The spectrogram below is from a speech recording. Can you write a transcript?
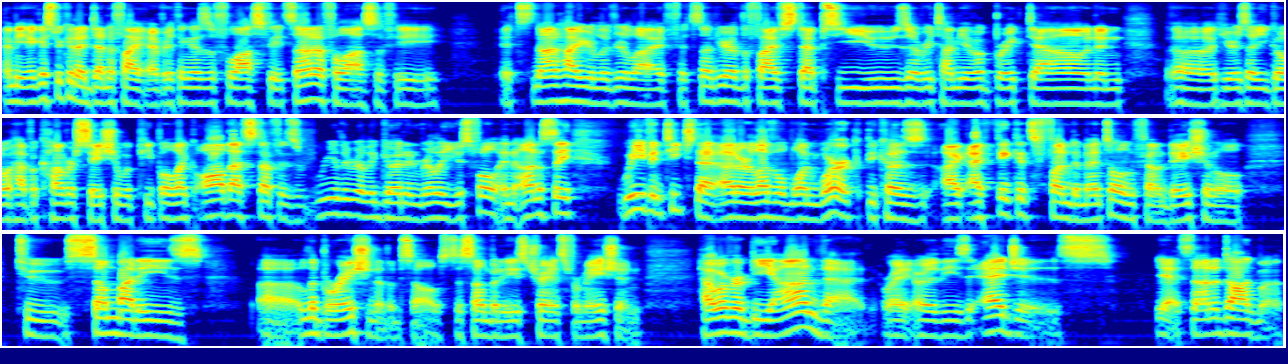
I mean, I guess we could identify everything as a philosophy. It's not a philosophy. It's not how you live your life. It's not here are the five steps you use every time you have a breakdown, and uh, here's how you go have a conversation with people. Like all that stuff is really, really good and really useful. And honestly, we even teach that at our level one work because I, I think it's fundamental and foundational to somebody's uh, liberation of themselves, to somebody's transformation. However, beyond that, right, are these edges yeah, it's not a dogma,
